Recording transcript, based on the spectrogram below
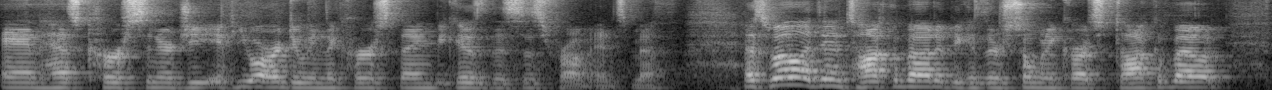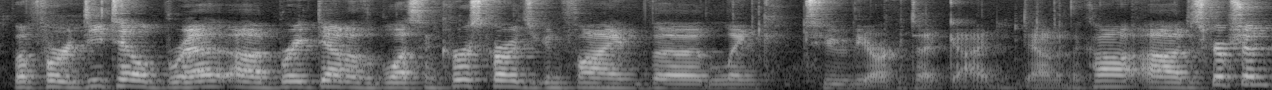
and has curse synergy if you are doing the curse thing because this is from Innsmouth. As well, I didn't talk about it because there's so many cards to talk about. But for a detailed bre- uh, breakdown of the Bless and Curse cards, you can find the link to the Archetype Guide down in the uh, description.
